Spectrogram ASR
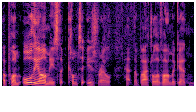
upon all the armies that come to Israel at the Battle of Armageddon.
